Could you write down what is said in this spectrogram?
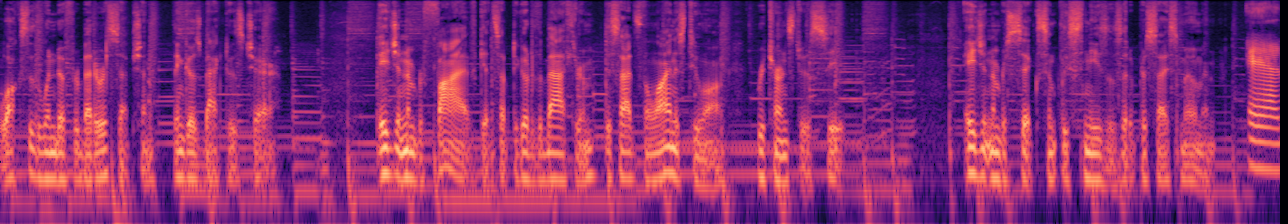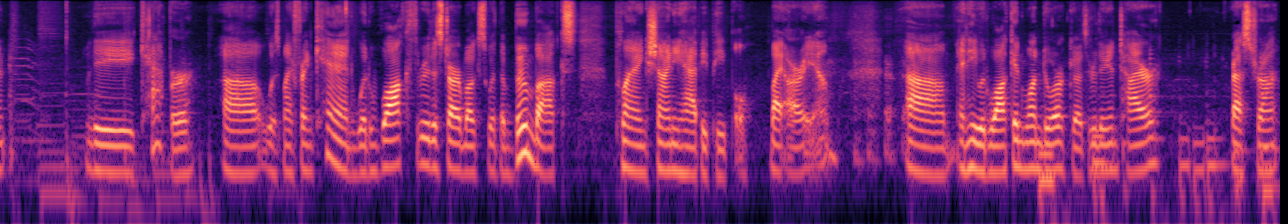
walks to the window for better reception, then goes back to his chair. Agent number five gets up to go to the bathroom, decides the line is too long, returns to his seat. Agent number six simply sneezes at a precise moment. and the capper uh, was my friend Ken would walk through the Starbucks with a boombox playing "Shiny Happy People" by REM, um, and he would walk in one door, go through the entire restaurant,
